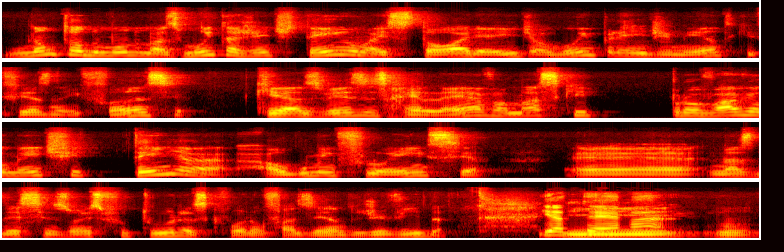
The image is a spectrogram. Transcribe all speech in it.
não todo mundo, mas muita gente tem uma história aí de algum empreendimento que fez na infância que às vezes releva, mas que provavelmente tenha alguma influência é, nas decisões futuras que foram fazendo de vida. E até, e, hum.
